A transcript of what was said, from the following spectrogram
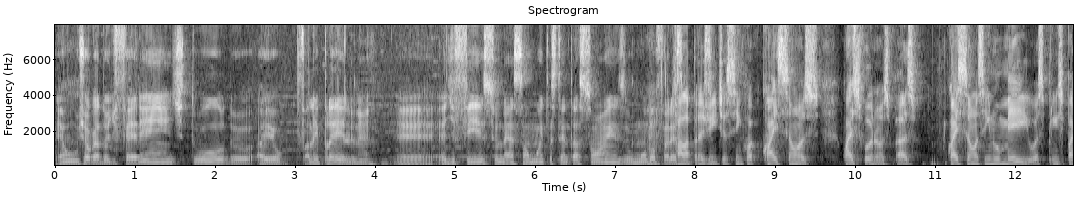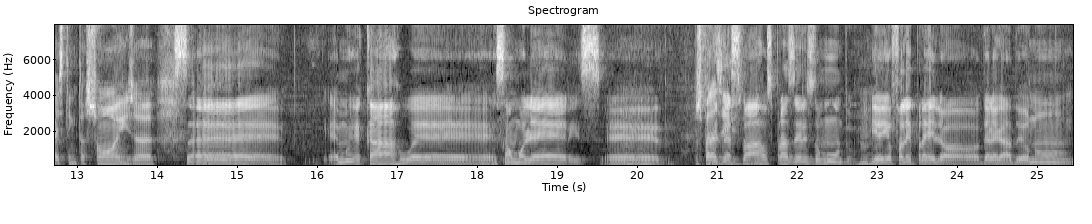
é um jogador diferente, tudo". Aí eu falei para ele, né? É, é, difícil, né? São muitas tentações, o mundo oferece. Fala pra gente assim, quais são as quais foram as, as quais são assim no meio as principais tentações? A... É é, é carro, é, são mulheres, é, uhum. os prazeres, farra, os prazeres do mundo. Uhum. E aí eu falei para ele, ó, delegado, eu não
